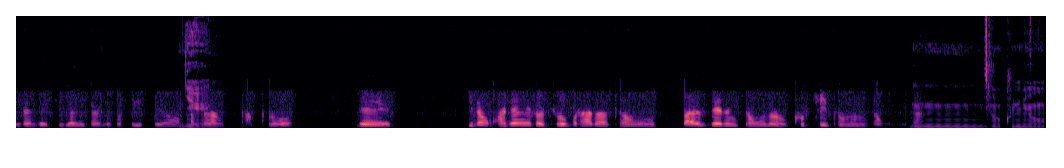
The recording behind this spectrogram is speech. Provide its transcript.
이런 데 지정이 되는 것도 있고요. 예. 파순항 앞으로. 근데 이런 과정에서 조업을 하다 경우 폭발되는 경우는 극히 드문 경우입니다. 음, 그렇군요.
